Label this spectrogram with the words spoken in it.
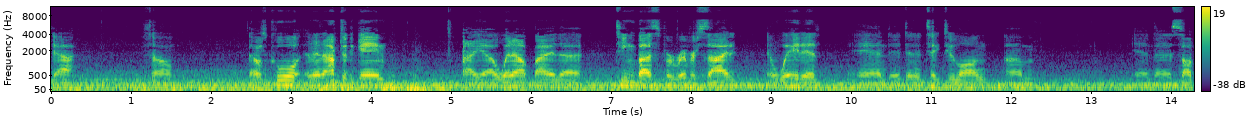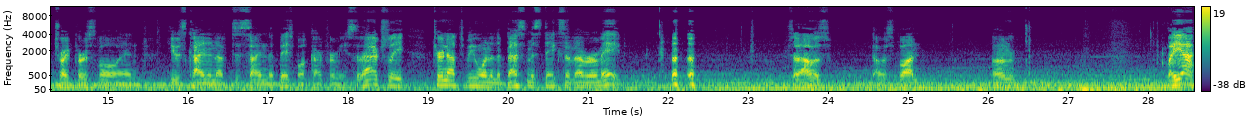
yeah. So that was cool. And then after the game, I uh, went out by the team bus for Riverside and waited, and it didn't take too long. Um, and uh, saw Troy Percival, and he was kind enough to sign the baseball card for me. So that actually turned out to be one of the best mistakes I've ever made. so that was that was fun. Um, but yeah,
